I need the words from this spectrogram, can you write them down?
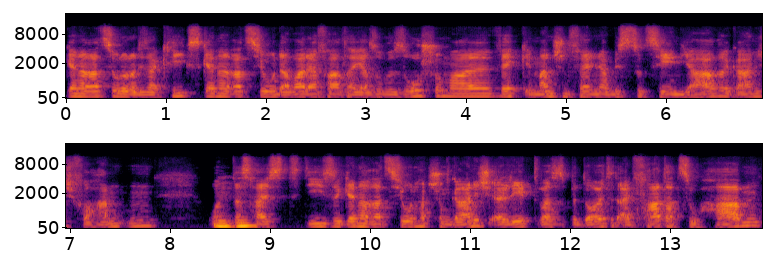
Generation oder dieser Kriegsgeneration, da war der Vater ja sowieso schon mal weg, in manchen Fällen ja bis zu zehn Jahre gar nicht vorhanden. Und mhm. das heißt, diese Generation hat schon gar nicht erlebt, was es bedeutet, einen Vater zu haben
